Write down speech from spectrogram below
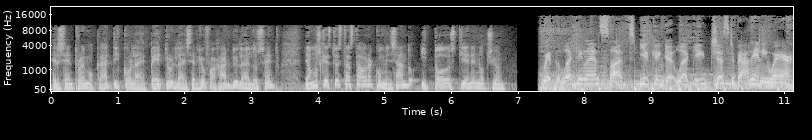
el Centro Democrático, la de Petro y la de Sergio Fajardo y la de los centros. Digamos que esto está hasta ahora comenzando y todos tienen opción. With the Lucky Land slots, you can get lucky just about anywhere.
